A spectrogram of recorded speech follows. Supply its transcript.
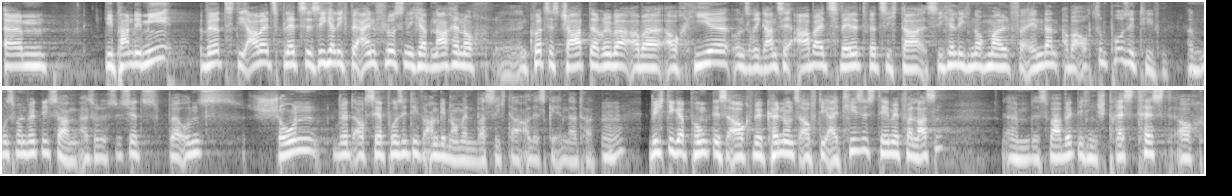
Ähm, die Pandemie wird die Arbeitsplätze sicherlich beeinflussen. Ich habe nachher noch ein kurzes Chart darüber, aber auch hier unsere ganze Arbeitswelt wird sich da sicherlich noch mal verändern, aber auch zum Positiven, muss man wirklich sagen. Also das ist jetzt bei uns schon, wird auch sehr positiv angenommen, was sich da alles geändert hat. Mhm. Wichtiger Punkt ist auch, wir können uns auf die IT-Systeme verlassen. Ähm, das war wirklich ein Stresstest, auch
